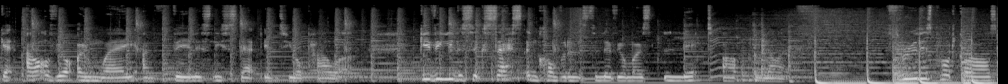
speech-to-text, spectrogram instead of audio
get out of your own way, and fearlessly step into your power, giving you the success and confidence to live your most lit up life. Through this podcast,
